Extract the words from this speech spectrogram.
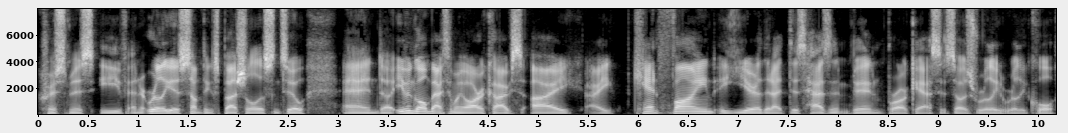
Christmas Eve, and it really is something special to listen to. And uh, even going back to my archives, I I can't find a year that I, this hasn't been broadcasted. So it's really really cool.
